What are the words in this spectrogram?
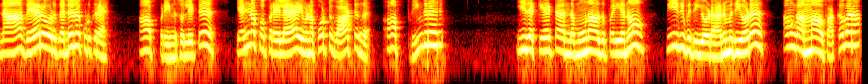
நான் வேற ஒரு தண்டனை கொடுக்குறேன் அப்படின்னு சொல்லிட்டு எண்ணெய் கொப்பரையில் இவனை போட்டு வாட்டுங்க அப்படிங்கிறாரு. இதை கேட்ட அந்த மூணாவது பையனும் நீதிபதியோட அனுமதியோட அவங்க அம்மாவை பார்க்க வரான்.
